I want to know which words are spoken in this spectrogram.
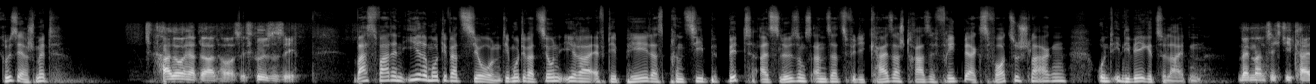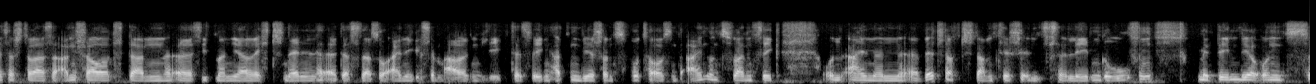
Grüße, Herr Schmidt. Hallo, Herr Dahlhaus, ich grüße Sie. Was war denn Ihre Motivation, die Motivation Ihrer FDP, das Prinzip BIT als Lösungsansatz für die Kaiserstraße Friedbergs vorzuschlagen und in die Wege zu leiten? Wenn man sich die Kaiserstraße anschaut, dann äh, sieht man ja recht schnell, äh, dass da so einiges im Argen liegt. Deswegen hatten wir schon 2021 einen äh, Wirtschaftsstammtisch ins Leben gerufen, mit dem wir uns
